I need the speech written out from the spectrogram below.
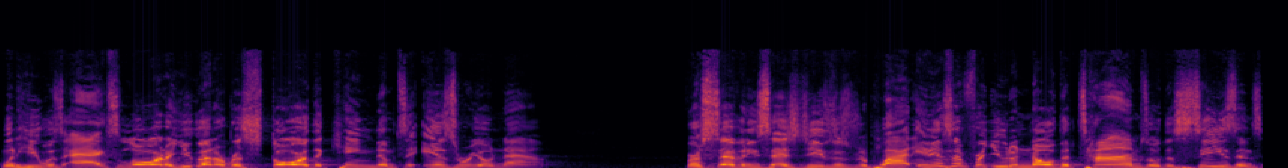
when he was asked, Lord, are you going to restore the kingdom to Israel now? Verse 7, he says, Jesus replied, It isn't for you to know the times or the seasons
